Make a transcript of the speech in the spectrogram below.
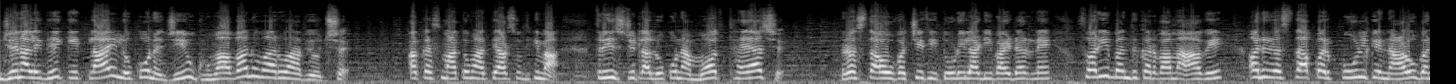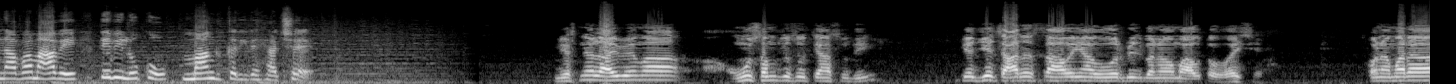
જેના લીધે કેટલાય લોકોને જીવ ગુમાવવાનો વારો આવ્યો છે. અકસ્માતોમાં અત્યાર સુધીમાં ત્રીસ જેટલા લોકોના મોત થયા છે. રસ્તાઓ વચ્ચેથી તોડેલા ડિવાઈડરને ફરી બંધ કરવામાં આવે અને રસ્તા પર પુલ કે નાળું બનાવવામાં આવે તેવી લોકો માંગ કરી રહ્યા છે. નેશનલ હાઈવેમાં હું સમજુ છું ત્યાં સુધી કે જે ચાર રસ્તા આવે અહીંયા ઓવરબ્રિજ બનાવવામાં આવતો હોય છે. પણ અમારા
